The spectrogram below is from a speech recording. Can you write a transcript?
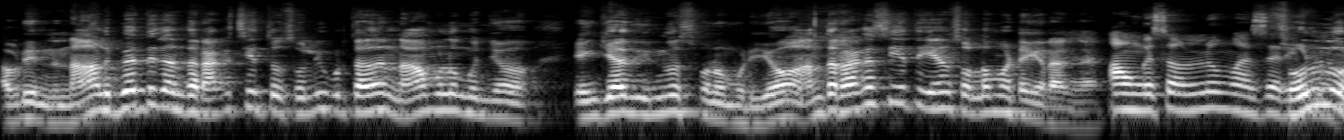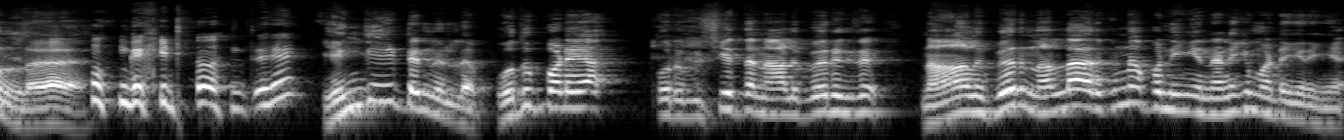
அப்படின்னு. நாலு பேர்த்துக்கு அந்த ரகசியத்தை சொல்லி கொடுத்தா தான் நாமளும் கொஞ்சம் எங்கேயாவது இன்வெஸ்ட் பண்ண முடியும். அந்த ரகசியத்தை ஏன் சொல்ல மாட்டேங்கிறாங்க? அவங்க சொல்லணுமா சார் சொல்லணும்ல. உங்ககிட்ட வந்து. எங்ககிட்டன்னு இல்லை. பொதுப்படையா ஒரு விஷயத்த நாலு பேருக்கு நாலு பேர் நல்லா இருக்குன்னு அப்போ நீங்கள் நினைக்க மாட்டேங்கிறீங்க.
